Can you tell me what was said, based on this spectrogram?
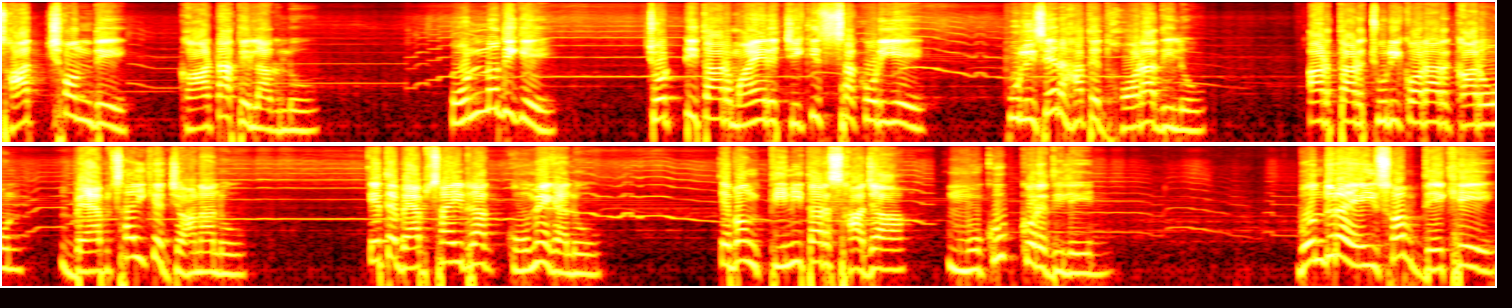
স্বাচ্ছন্দ্যে কাটাতে লাগল। অন্যদিকে চোট্টি তার মায়ের চিকিৎসা করিয়ে পুলিশের হাতে ধরা দিল আর তার চুরি করার কারণ ব্যবসায়ীকে জানালো। এতে ব্যবসায়ীর রাগ কমে গেল এবং তিনি তার সাজা মুকুব করে দিলেন। বন্ধুরা, এইসব দেখে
